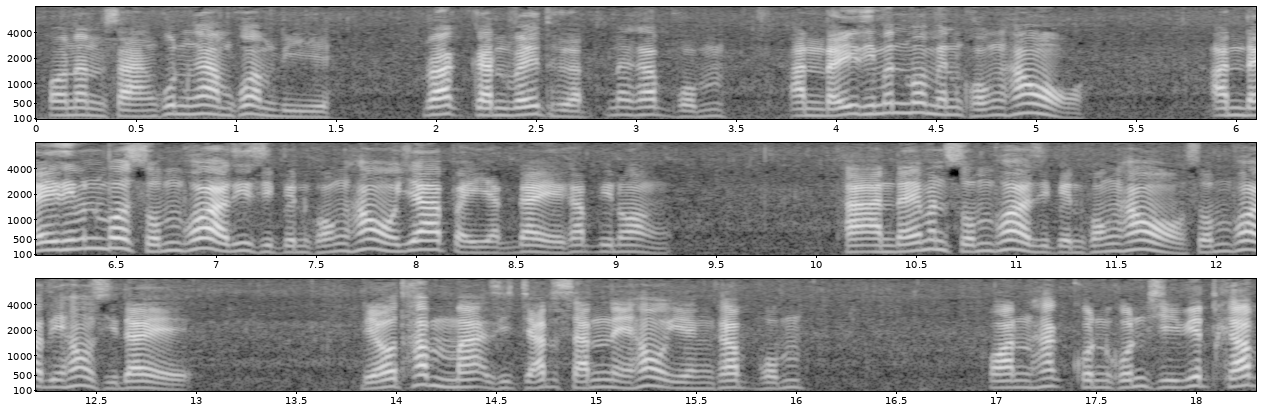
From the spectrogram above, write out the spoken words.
เพราะนั้นสร้างคุณงามความดี รักกันไว้เถิดนะครับ ผมอันใดที่มันบ่แม่นของเฮาอันใดที่มันบ่สมพ่อที่สิเป็นของเฮาย่าไปอยากได้ครับ พี่น้อง ถ้าอันใดมันสมพ่อสิเป็นของเฮาสมพ่อที่เฮาสิได้ เดี๋ยวธรรมะสิจัดสรรในเฮาเองครับ ผม ก่อนฮักคนขนชีวิตครับ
